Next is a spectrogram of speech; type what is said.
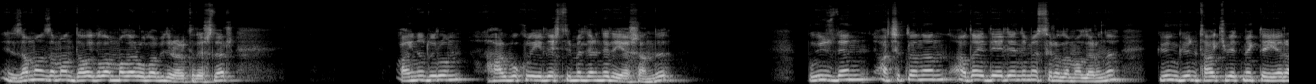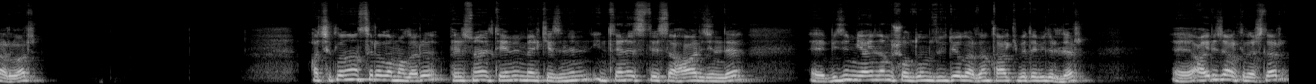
e, zaman zaman dalgalanmalar olabilir arkadaşlar. Aynı durum harp okulu yerleştirmelerinde de yaşandı. Bu yüzden açıklanan aday değerlendirme sıralamalarını gün gün takip etmekte yarar var. Açıklanan sıralamaları Personel Temin Merkezi'nin internet sitesi haricinde e, bizim yayınlamış olduğumuz videolardan takip edebilirler. E, ayrıca arkadaşlar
